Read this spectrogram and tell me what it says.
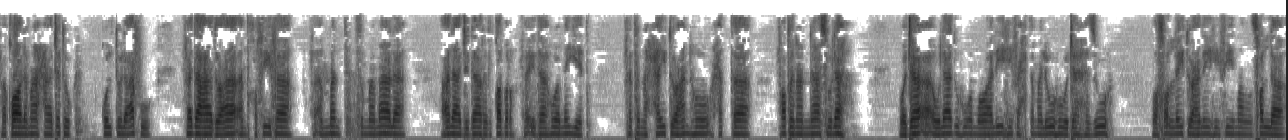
فقال ما حاجتك؟ قلت العفو. فدعا دعاء خفيفا فأمنت. ثم مال على جدار القبر فإذا هو ميت فتنحيت عنه حتى فطن الناس له. وجاء أولاده ومواليه فاحتملوه وجهزوه وصليت عليه في من صلى.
